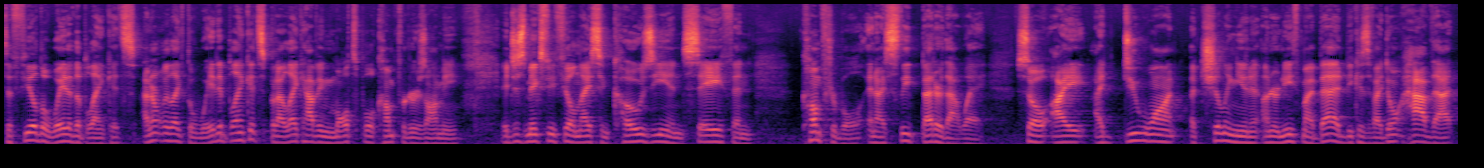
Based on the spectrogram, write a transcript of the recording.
to feel the weight of the blankets. I don't really like the weighted blankets, but I like having multiple comforters on me. It just makes me feel nice and cozy and safe and comfortable, and I sleep better that way. So I I do want a chilling unit underneath my bed because if I don't have that,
